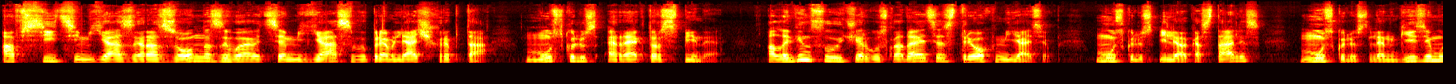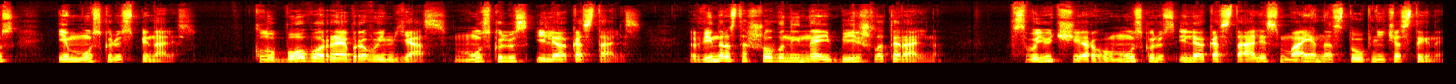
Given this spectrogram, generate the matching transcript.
А всі ці м'язи разом називаються м'яз випрямляч хребта мускулюс еректор спіне. Але він, в свою чергу, складається з трьох м'язів: мускулюс іліокасталіс, мускулюс ленгізімус і мускулюс спіналіс. Клубово-ребровий м'яз мускулюс іліокасталіс. Він розташований найбільш латерально. В свою чергу, мускулюс іліокасталіс має наступні частини:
